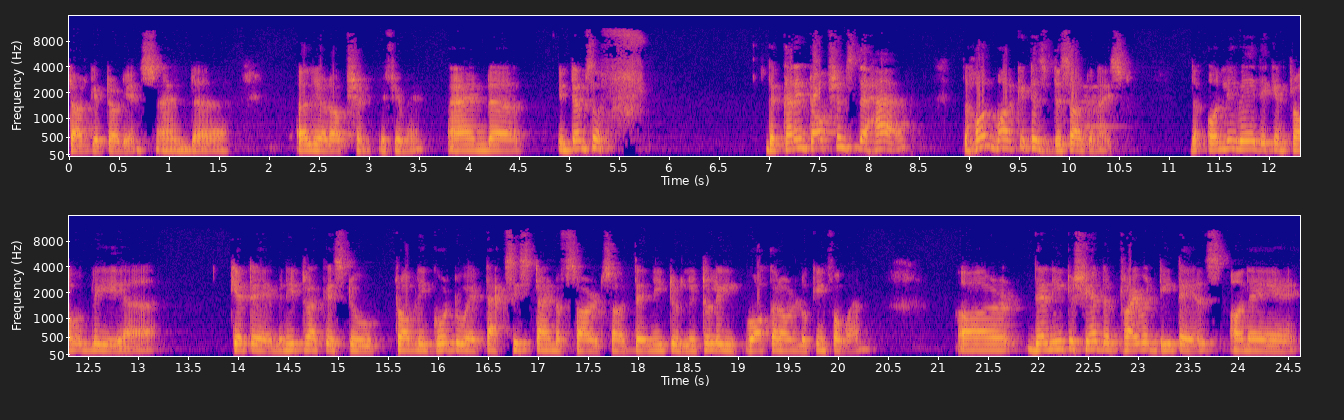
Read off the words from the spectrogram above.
target audience and uh, early adoption, if you may. And uh, in terms of the current options they have, the whole market is disorganized. The only way they can probably uh, get a mini truck is to probably go to a taxi stand of sorts, or they need to literally walk around looking for one, or they'll need to share their private details on a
